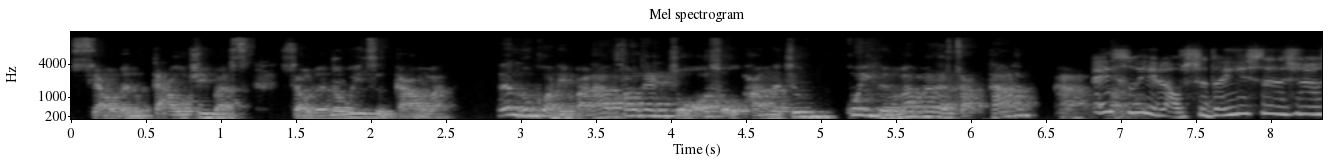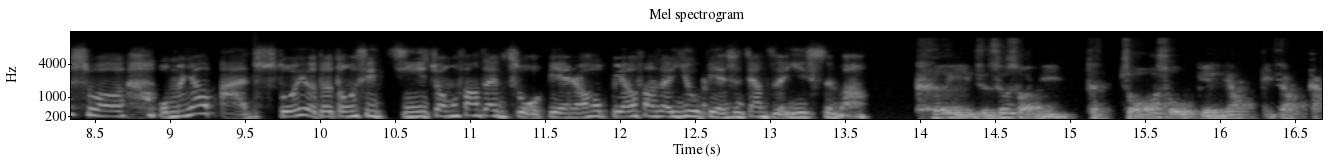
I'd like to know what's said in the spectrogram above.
小人高去嘛，小人的位置高嘛。那如果你把它放在左手旁呢，就贵人慢慢的长大了啊。哎，所以老师的意思是说，我们要把所有的东西集中放在左边，然后不要放在右边，是这样子的意思吗？可以，只是说你的左手边要比较高。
